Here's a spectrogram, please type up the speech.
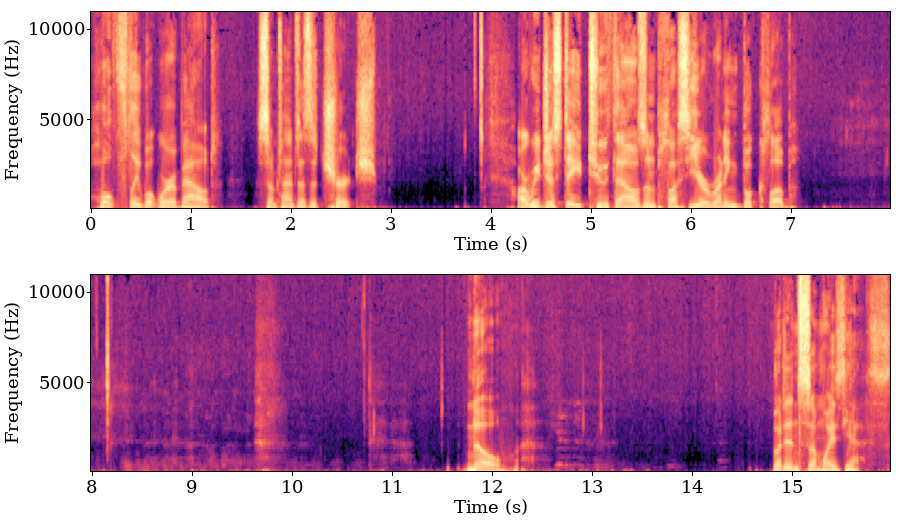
hopefully what we're about sometimes as a church. Are we just a 2,000 plus year running book club? No but in some ways, yes.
